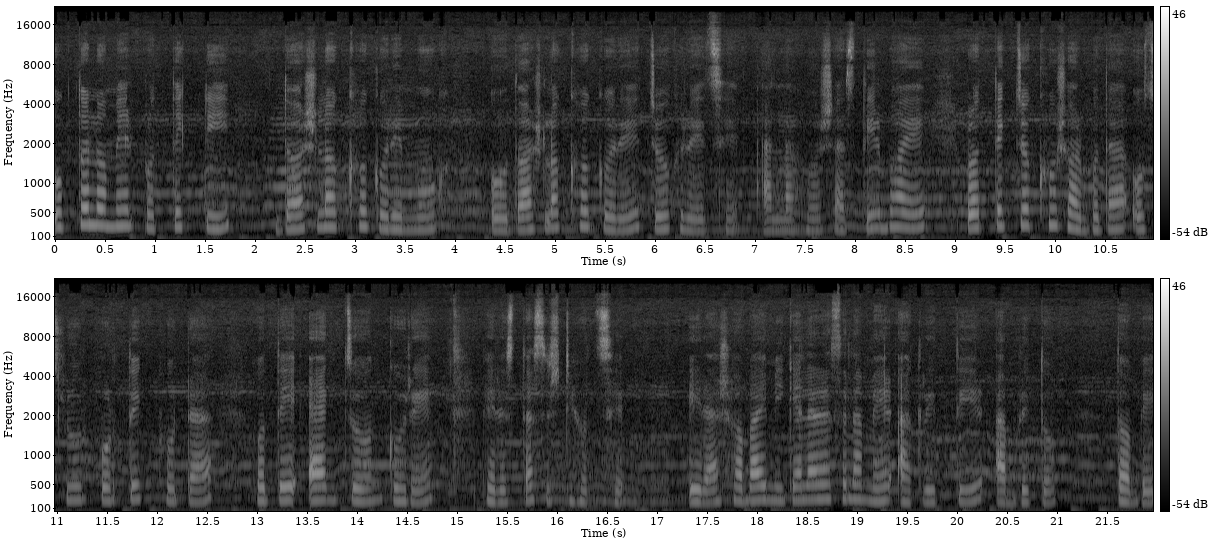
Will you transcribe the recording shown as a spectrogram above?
উক্ত লোমের প্রত্যেকটি দশ লক্ষ করে মুখ ও দশ লক্ষ করে চোখ রয়েছে। আল্লাহর শাস্তির ভয়ে প্রত্যেক চক্ষু সর্বদা অশ্রুর প্রত্যেক ফোঁটা হতে একজন করে ফেরেস্তা সৃষ্টি হচ্ছে। এরা সবাই মিকাইল আলাহিসাল্লামের আকৃতির আবৃত, তবে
